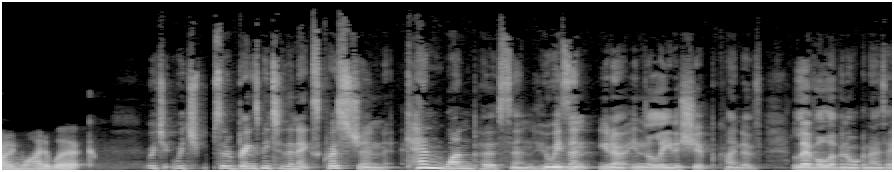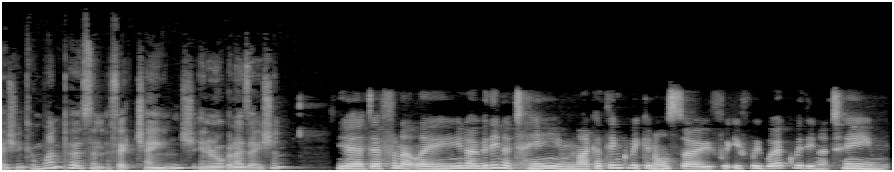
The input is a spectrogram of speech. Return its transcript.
own wider work. Which, which sort of brings me to the next question. Can one person who isn't, you know, in the leadership kind of level of an organization, can one person affect change in an organization? Yeah, definitely. You know, within a team, like I think we can also, if we, if we work within a team,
